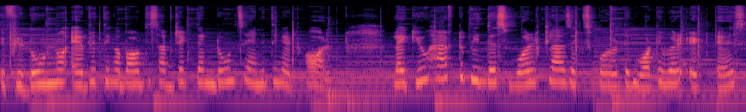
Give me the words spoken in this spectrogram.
if you don't know everything about the subject then don't say anything at all. Like you have to be this world class expert in whatever it is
